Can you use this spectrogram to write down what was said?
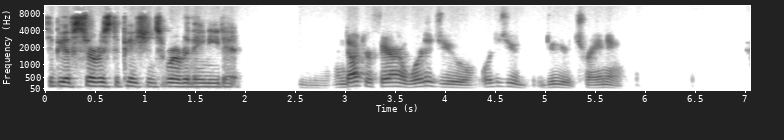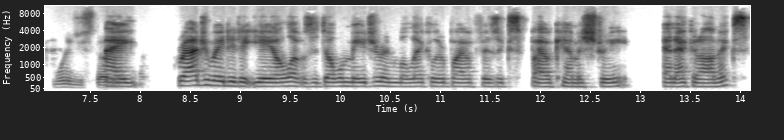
to be of service to patients wherever they need it. And Dr. Farin, where did you where did you do your training? Where did you study? I graduated at Yale. I was a double major in molecular biophysics, biochemistry, and economics.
